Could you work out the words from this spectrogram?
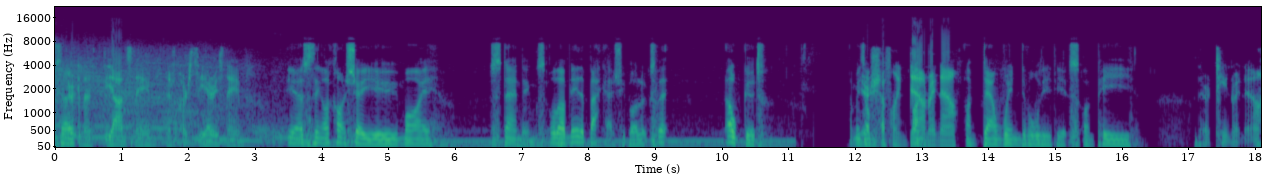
So recognize Dion's name and of course Thierry's name. yeah, that's the thing. I can't show you my standings, although I'm near the back actually, by the looks of it. Oh, good. That means You're I'm shuffling down right now. I'm downwind of all the idiots. I'm P. They're a teen right now.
